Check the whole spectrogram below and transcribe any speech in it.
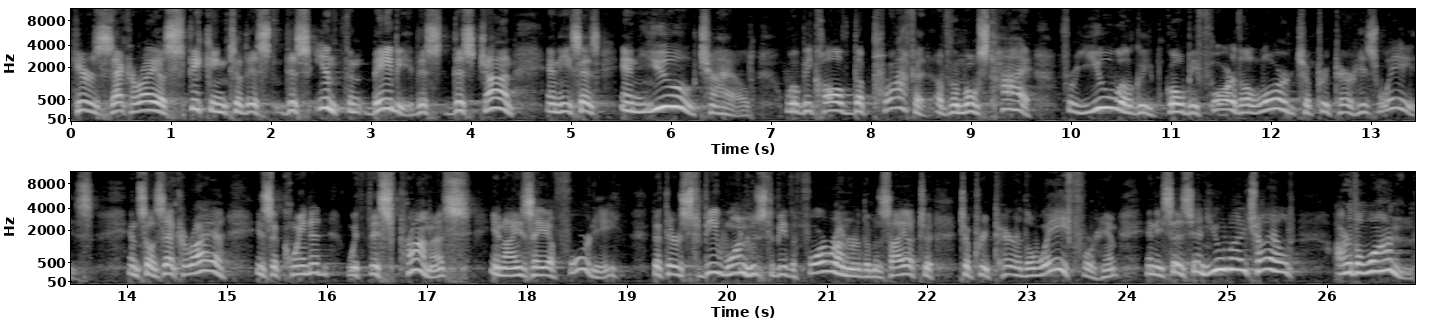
here's Zechariah speaking to this, this infant baby, this, this John, and he says, And you, child, will be called the prophet of the Most High, for you will go before the Lord to prepare his ways. And so Zechariah is acquainted with this promise in Isaiah 40 that there's to be one who's to be the forerunner of the Messiah to, to prepare the way for him. And he says, And you, my child, are the one.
